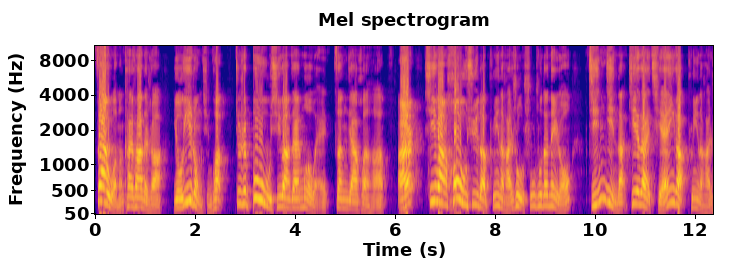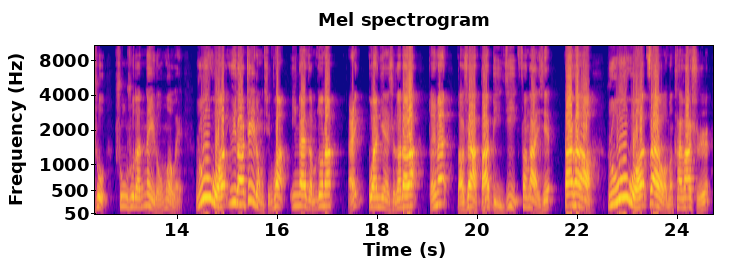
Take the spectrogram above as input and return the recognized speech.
在我们开发的时候啊，有一种情况就是不希望在末尾增加换行，而希望后续的 print 函数输出的内容紧紧的接在前一个 print 函数输出的内容末尾。如果遇到这种情况，应该怎么做呢？哎，关键时刻到了。同学们，老师啊，把笔记放大一些。大家看啊，如果在我们开发时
